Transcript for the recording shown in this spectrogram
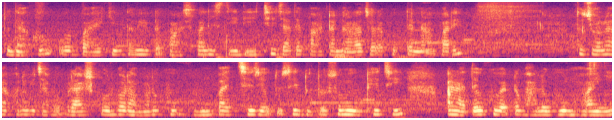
তো দেখো, ওর পায়ে কিন্তু আমি একটা পাশ পালিশ দিয়ে দিয়েছি, যাতে পাটা নাড়াচাড়া করতে না পারে। তো চলো, এখন আমি যাব, ব্রাশ করব। আর আমারও খুব ঘুম পাচ্ছে, যেহেতু সেই দুটোর সময় উঠেছি। আর রাতেও খুব একটা ভালো ঘুম হয়নি।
